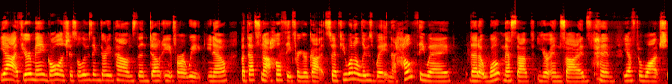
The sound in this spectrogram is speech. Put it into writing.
Yeah, if your main goal is just losing 30 pounds, then don't eat for a week, you know? But that's not healthy for your gut. So if you want to lose weight in a healthy way, that it won't mess up your insides, then you have to watch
